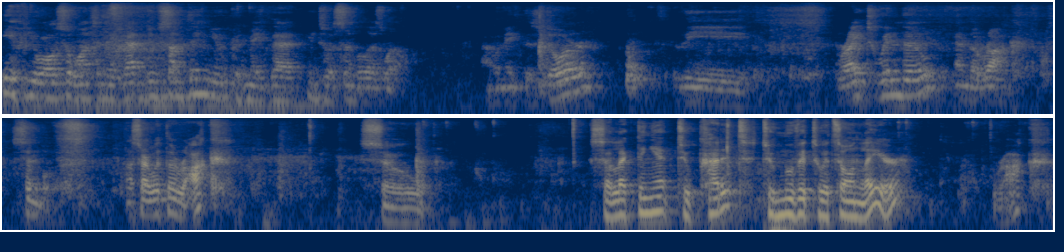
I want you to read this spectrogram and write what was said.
If you also want to make that do something, you could make that into a symbol as well. I will make this door, the right window, and the rock symbols. I'll start with the rock. So selecting it to cut it, to move it to its own layer, rock.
